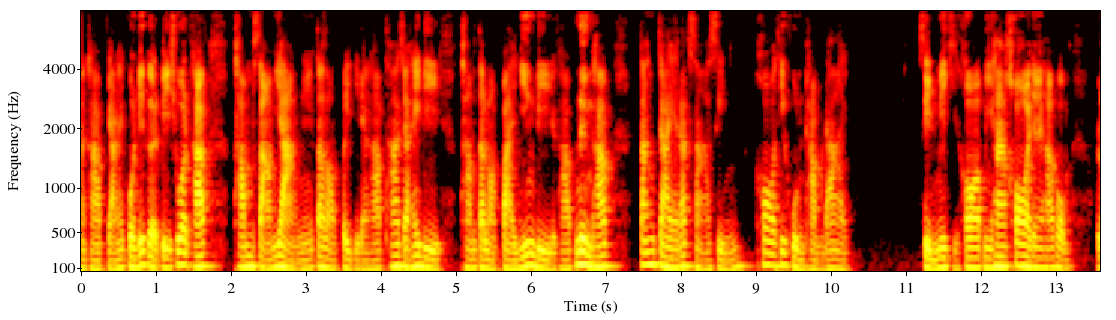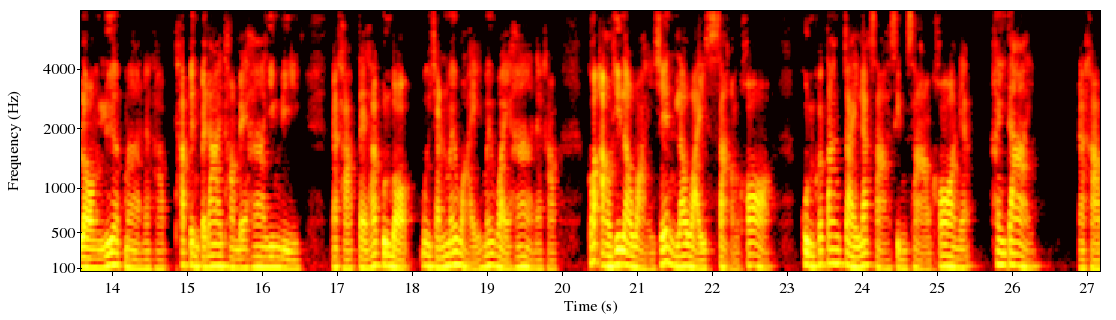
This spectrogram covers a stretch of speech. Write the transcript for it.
นะครับ อยากให้คนที่เกิดปีชวดครับทำสามอย่างนี้ตลอดปีนะครับ ถ้าจะให้ดีทำตลอดไปยิ่งดีครับหนึ่งครับ ตั้งใจรักษาศีลข้อที่คุณทำได้ ศีลมีกี่ข้อมี 5 ข้อใช่ไหมครับผมลองเลือกมานะครับ ถ้าเป็นไปได้ทำได้ 5 ยิ่งดีนะครับ แต่ถ้าคุณบอกมือฉันไม่ไหวไม่ไหว 5 นะครับ ก็เอาที่เราไหว เช่นเราไหว 3 ข้อ คุณก็ตั้งใจรักษาศีล3ข้อเนี้ยให้ได้นะครับ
